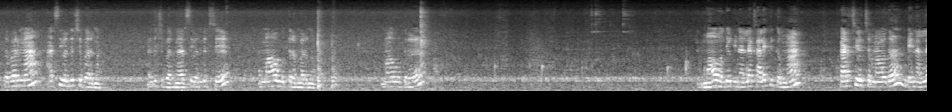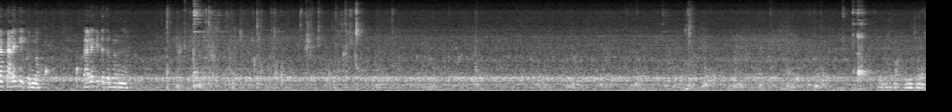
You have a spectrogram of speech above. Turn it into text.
இந்த பாருங்க அரிசி வந்துருச்சு பாருங்க. வந்துருச்சு பாருங்க அரிசி வந்துருச்சு. மாவு ஊத்துறேன் பாருங்க. மாவு ஊத்துறேன் மாவு வந்து இப்படி நல்லா கலக்கிக்கோமா கரைச்சி வச்ச மாவு தான் இப்படி நல்லா கலக்கிக்கோங்க. கலக்கிட்டது பாருங்க கொஞ்சம்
